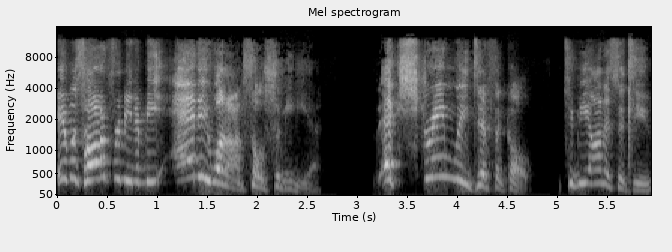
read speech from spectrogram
It was hard for me to be anyone on social media. Extremely difficult. To be honest with you,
